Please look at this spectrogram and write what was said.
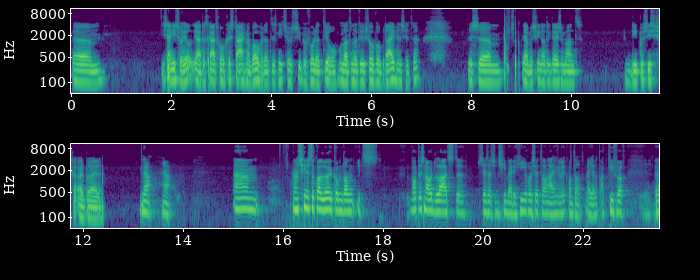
-hmm die zijn niet zo heel, ja, dat gaat gewoon gestaag naar boven. Dat is niet zo super volatiel, omdat er natuurlijk zoveel bedrijven in zitten. Dus um, ja, misschien dat ik deze maand die posities ga uitbreiden. Ja, ja. Um, misschien is het ook wel leuk om dan iets. Wat is nou de laatste, sinds dat je misschien bij de Giro zit dan eigenlijk, want dat, ben je wat actiever. Uh,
